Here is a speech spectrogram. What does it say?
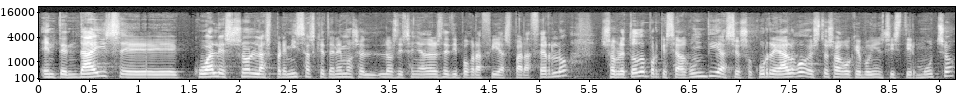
entendáis eh, cuáles son las premisas que tenemos los diseñadores de tipografías para hacerlo, sobre todo porque si algún día se os ocurre algo, esto es algo que voy a insistir mucho,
